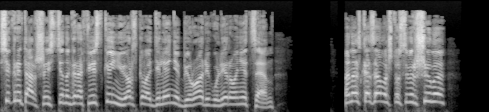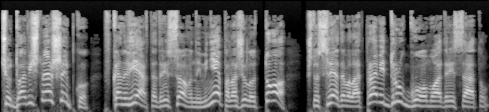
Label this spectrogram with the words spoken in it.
секретарша и стенографистка Нью-Йоркского отделения Бюро регулирования цен. Она сказала, что совершила чудовищную ошибку. В конверт, адресованный мне, положила то, что следовало отправить другому адресату.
